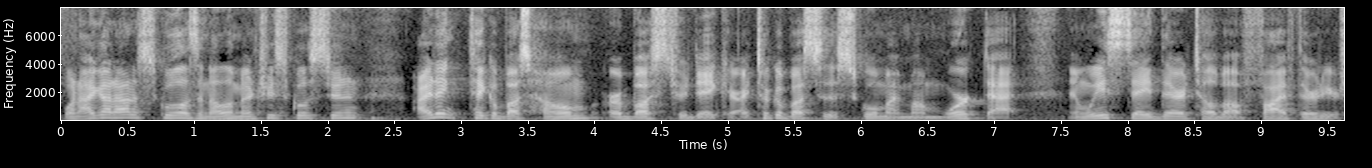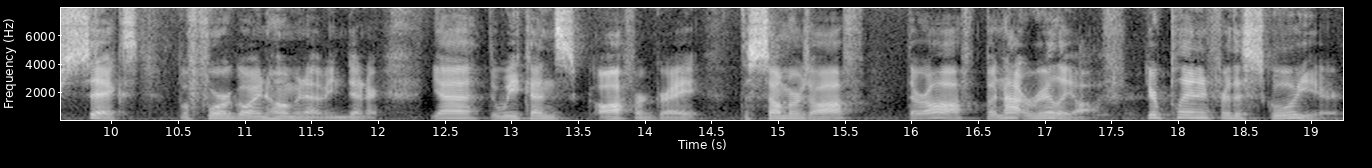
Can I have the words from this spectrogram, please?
when I got out of school as an elementary school student, I didn't take a bus home or a bus to a daycare. I took a bus to the school my mom worked at, and we stayed there till about five thirty or six before going home and having dinner. Yeah, the weekends off are great. The summers off they're off, but not really off. You're planning for the school year.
